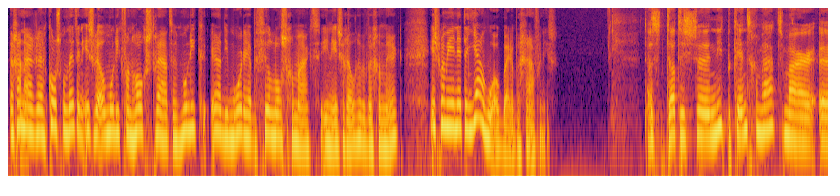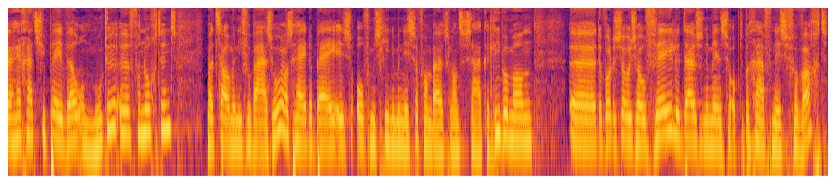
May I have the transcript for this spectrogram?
We gaan naar uh, correspondent in Israël, Monique van Hoogstraten. Monique, ja, die moorden hebben veel losgemaakt in Israël, hebben we gemerkt. Is premier Netanyahu ook bij de begrafenis? Dat dat is uh, niet bekendgemaakt, maar hij gaat Juppé wel ontmoeten vanochtend. Maar het zou me niet verbazen hoor, als hij erbij is... of misschien de minister van Buitenlandse Zaken, Lieberman. Er worden sowieso vele duizenden mensen op de begrafenis verwacht.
